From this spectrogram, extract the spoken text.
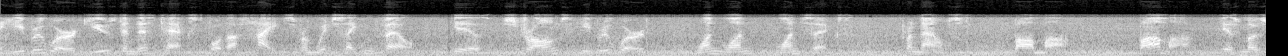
The Hebrew word used in this text for the heights from which Satan fell is Strong's Hebrew word 1116, pronounced Bama. Bama is most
